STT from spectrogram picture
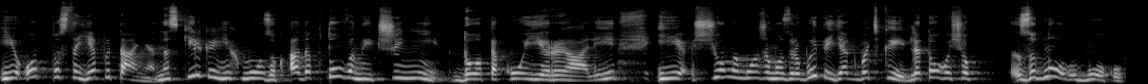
І от постає питання: наскільки їх мозок адаптований чи ні до такої реалії, і що ми можемо зробити як батьки для того, щоб з одного боку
